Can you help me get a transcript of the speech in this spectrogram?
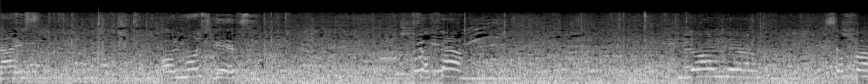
nice almost K F C सफ़ा सफ़ा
